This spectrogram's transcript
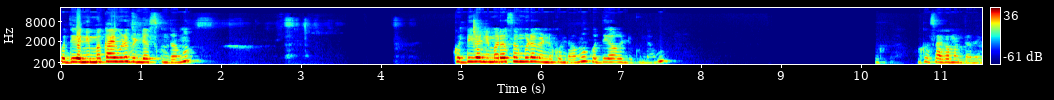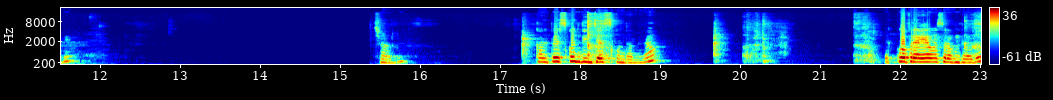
కొద్దిగా నిమ్మకాయ కూడా పిండేసుకుందాము. కొద్దిగా నిమ్మరసం కూడా వండుకుందాము. కొద్దిగా వండుకుందాము. ఒక సగం అంతా ఇది చాలు. కలిపేసుకొని దించేసుకుందాం ఇక ఎక్కువ ఫ్రై అవసరం లేదు.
